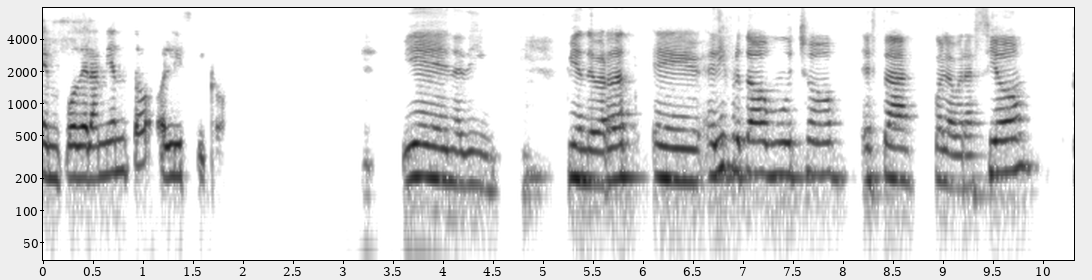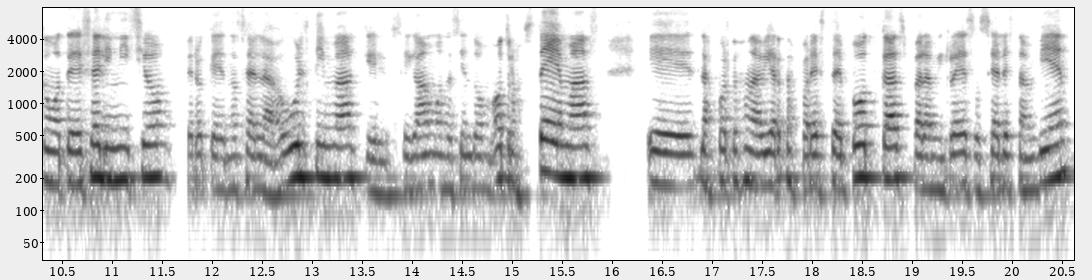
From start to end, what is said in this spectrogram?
Empoderamiento Holístico. Bien, Nadine. Bien, de verdad, eh, he disfrutado mucho esta colaboración. Como te decía al inicio, espero que no sea la última, que sigamos haciendo otros temas. Eh, las puertas están abiertas para este podcast, para mis redes sociales también.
